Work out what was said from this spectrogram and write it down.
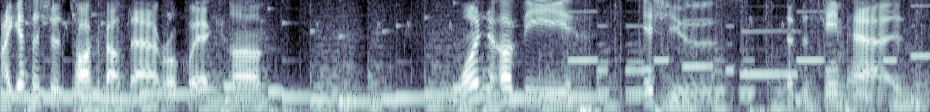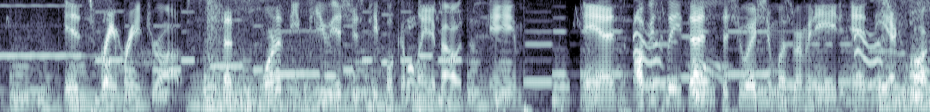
I guess I should talk about that real quick. Um, one of the issues that this game has is frame rate drops. That's one of the few issues people complain about with this game. And obviously that situation was remedied in the Xbox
